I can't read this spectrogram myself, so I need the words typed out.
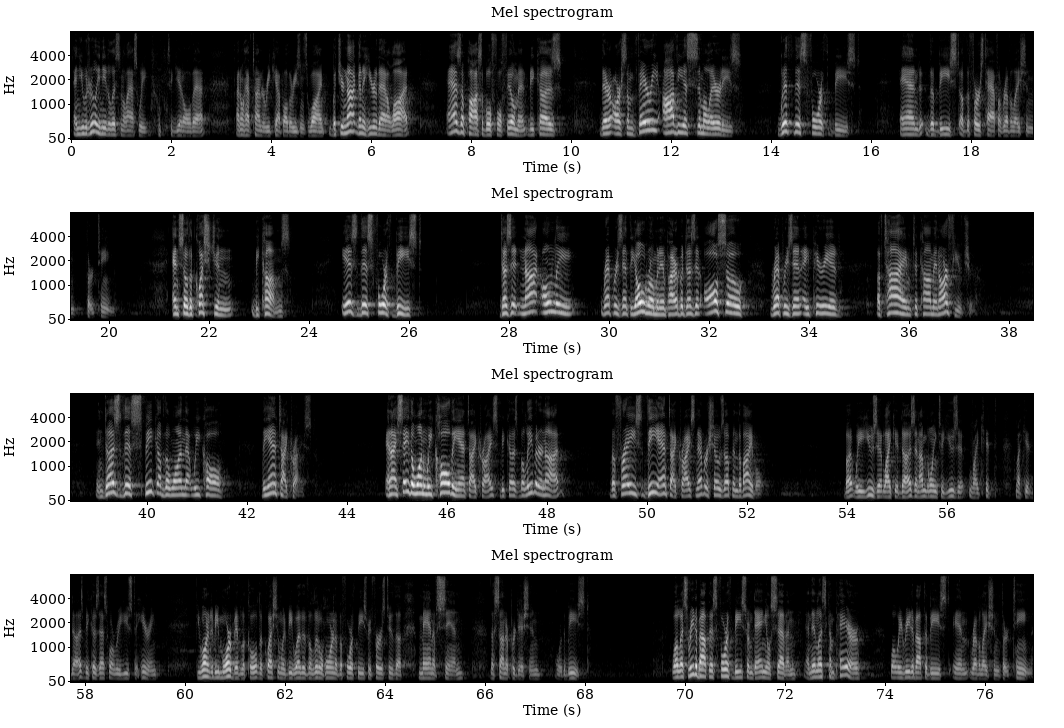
And you would really need to listen to last week to get all that. I don't have time to recap all the reasons why, but you're not going to hear that a lot as a possible fulfillment because there are some very obvious similarities with this fourth beast and the beast of the first half of Revelation 13. And so the question becomes is this fourth beast, does it not only represent the old Roman Empire, but does it also represent a period of time to come in our future? And does this speak of the one that we call the Antichrist? And I say the one we call the Antichrist because, believe it or not, the phrase the Antichrist never shows up in the Bible. But we use it like it does, and I'm going to use it like it, like it does because that's what we're used to hearing. If you wanted to be more biblical, the question would be whether the little horn of the fourth beast refers to the man of sin, the son of perdition, or the beast. Well, let's read about this fourth beast from Daniel 7, and then let's compare what we read about the beast in Revelation 13.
